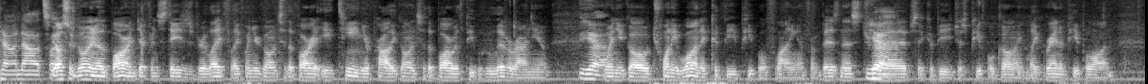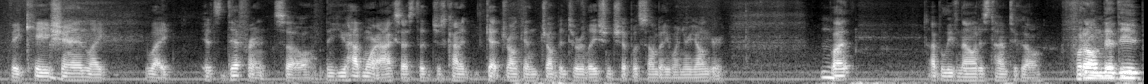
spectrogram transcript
know and now it's like. You're also going to the bar in different stages of your life. Like when you're going to the bar at 18, you're probably going to the bar with people who live around you. yeah When you go 21, it could be people flying in from business trips. Yeah. It could be just people going, like random people on vacation. like, like it's different. So you have more access to just kind of get drunk and jump into a relationship with somebody when you're younger. Mm. But I believe now it is time to go From from, the the deep.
